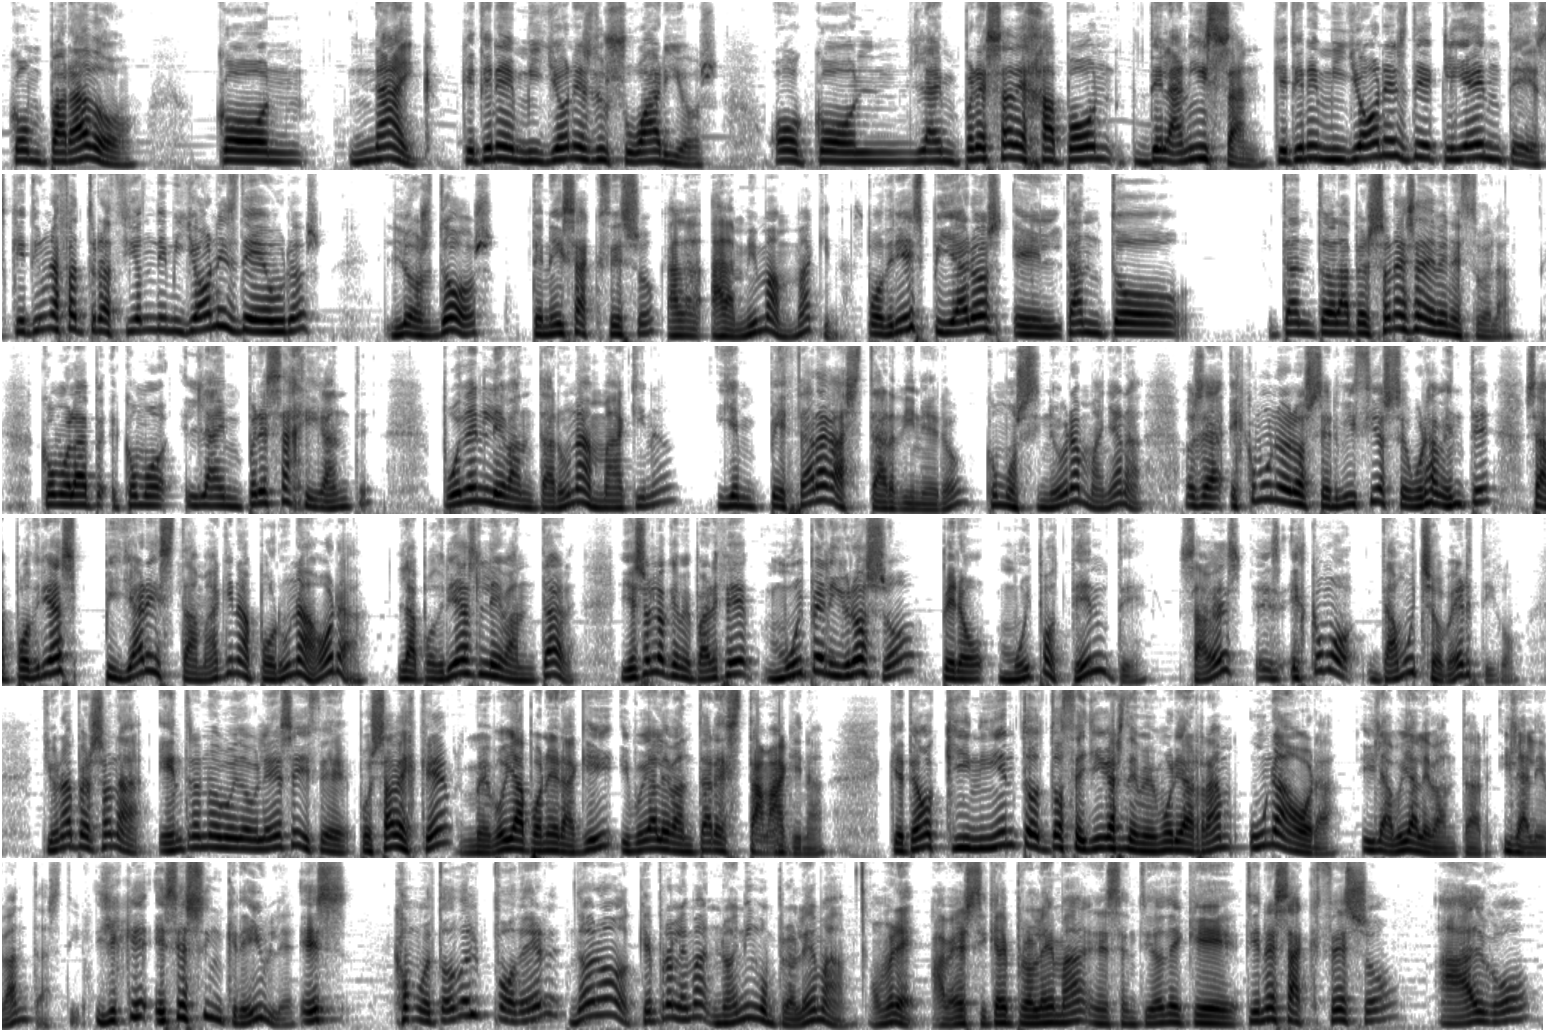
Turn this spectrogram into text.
comparado con Nike, que tiene millones de usuarios, o con la empresa de Japón de la Nissan, que tiene millones de clientes, que tiene una facturación de millones de euros, los dos tenéis acceso a, las mismas máquinas. Podríais pillaros el tanto, tanto la persona esa de Venezuela como la, como la empresa gigante pueden levantar una máquina y empezar a gastar dinero como si no hubiera mañana. O sea, es como uno de los servicios seguramente, o sea, podrías pillar esta máquina por una hora, la podrías levantar. Y eso es lo que me parece muy peligroso, pero muy potente, ¿sabes? Es, como, da mucho vértigo. Que una persona entra en AWS y dice, pues sabes qué, me voy a poner aquí y voy a levantar esta máquina, que tengo 512 GB de memoria RAM, una hora, y la voy a levantar. Y la levantas, tío. Y es que eso es increíble. Es como todo el poder. No, no, ¿qué problema? No hay ningún problema. Hombre, a ver, sí que hay problema en el sentido de que tienes acceso a algo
